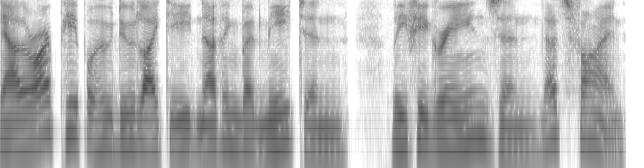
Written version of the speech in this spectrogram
Now, there are people who do like to eat nothing but meat and leafy greens, and that's fine.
